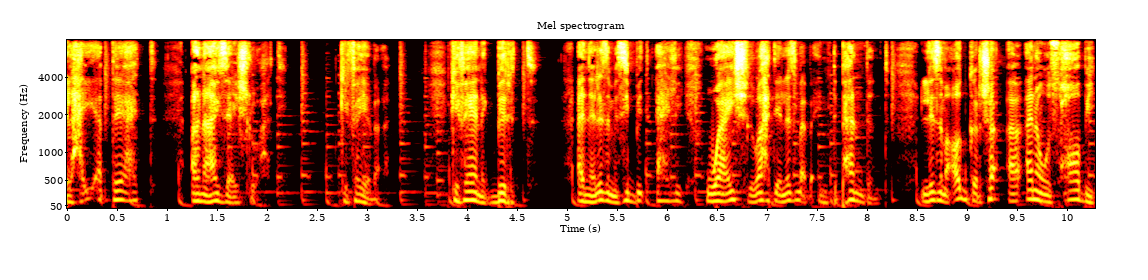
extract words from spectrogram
الحقيقة بتاعت أنا عايز أعيش لوحدي. كفاية بقى. كفاية أنا كبرت. أنا لازم أسيب بيت أهلي وأعيش لوحدي أنا لازم أبقى independent لازم أجر شقة أنا واصحابي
